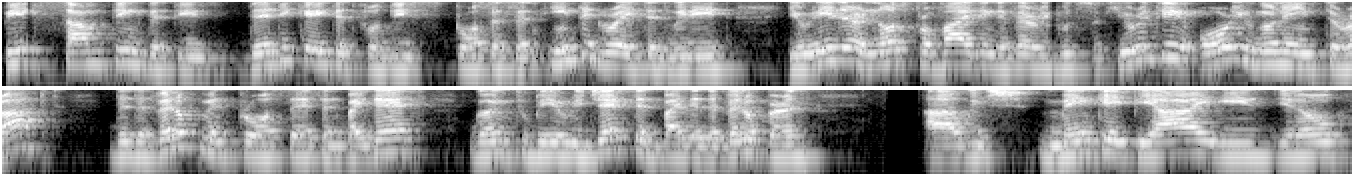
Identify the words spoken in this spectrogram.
build something that is dedicated for this process and integrated with it, you're either not providing a very good security or you're going to interrupt the development process. And by that, going to be rejected by the developers, uh, which main KPI is, you know,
